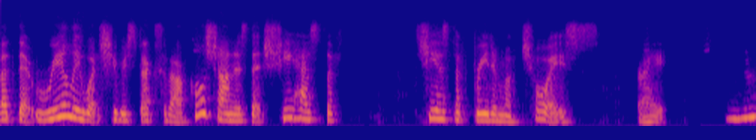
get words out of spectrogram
but that really what she respects about Gulshan is that she has the she has the freedom of choice, right? Mm-hmm.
